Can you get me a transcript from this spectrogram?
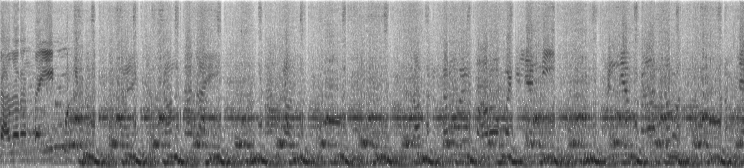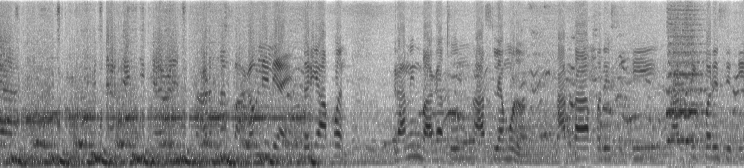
साधारणतः एक कोटी कामकाज आहे. भाऊराव पाटील यांनी अन्य करून आपल्या विद्यार्थ्यांची त्यावेळेस अडचण भागवलेली आहे. तरी आपण ग्रामीण भागातून असल्यामुळं आता परिस्थिती आर्थिक परिस्थिती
